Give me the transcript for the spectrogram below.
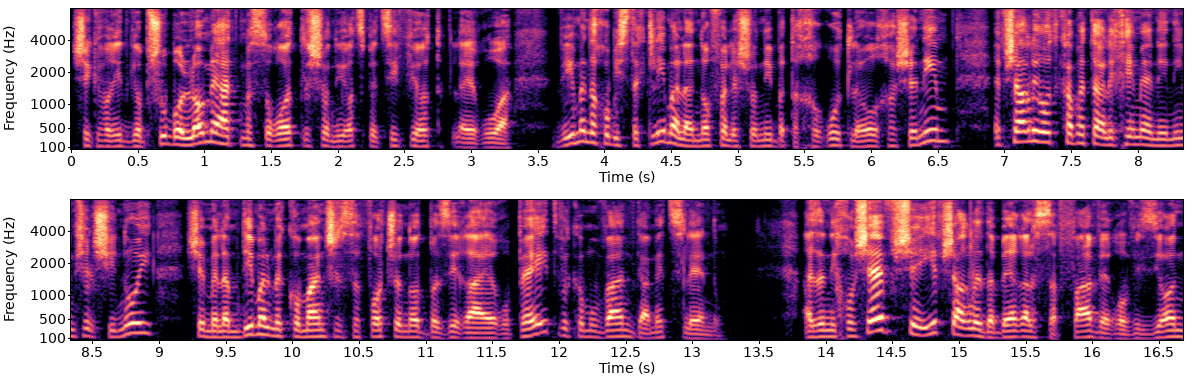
שכבר התגבשו בו לא מעט מסורות לשוניות ספציפיות לאירוע. ואם אנחנו מסתכלים על הנוף הלשוני בתחרות לאורך השנים, אפשר לראות כמה תהליכים מעניינים של שינוי, שמלמדים על מקומן של שפות שונות בזירה האירופאית, וכמובן גם אצלנו. אז אני חושב שאי אפשר לדבר על שפה ואירוויזיון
